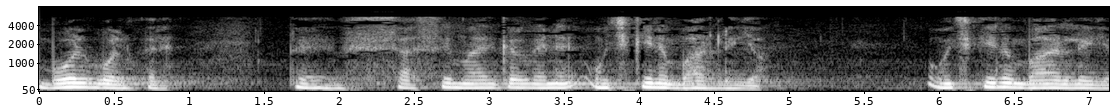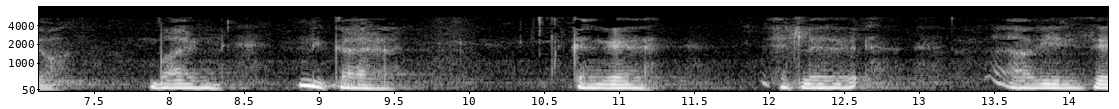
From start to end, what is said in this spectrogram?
બોલ બોલ કરે. તો શાસ્ત્રી મારે કહ્યું એને ઉંચકીને બહાર લઈ જાઓ. ઉંચકીને બહાર લઈ જાઓ. બહાર નીકાળ કારણ કે એટલે આવી રીતે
